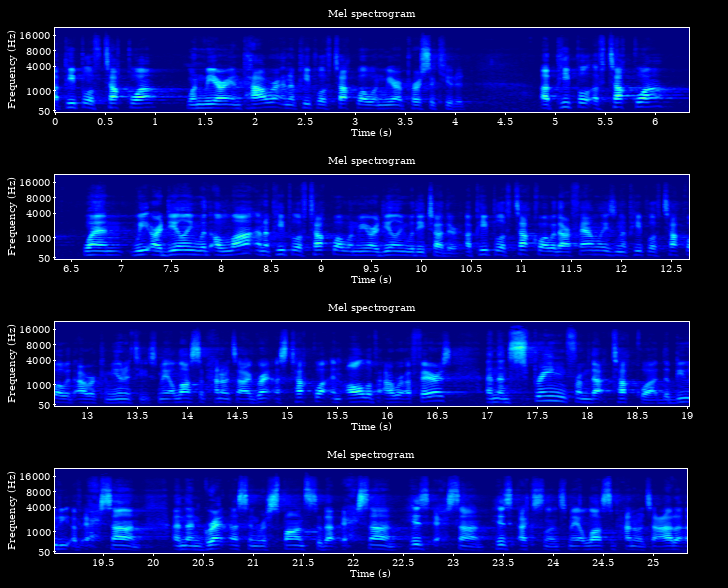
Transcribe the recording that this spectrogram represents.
A people of taqwa when we are in power, and a people of taqwa when we are persecuted. A people of taqwa when we are dealing with Allah and a people of taqwa when we are dealing with each other. A people of taqwa with our families and a people of taqwa with our communities. May Allah subhanahu wa ta'ala grant us taqwa in all of our affairs and then spring from that taqwa the beauty of ihsan and then grant us in response to that ihsan, His ihsan, His excellence. May Allah subhanahu wa ta'ala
